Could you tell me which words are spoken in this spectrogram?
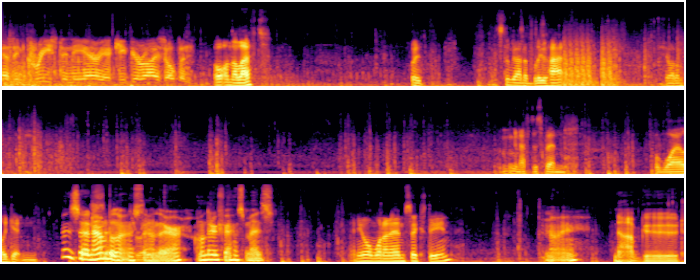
has increased in the area. Keep your eyes open. Oh, on the left. Wait. Some guy in a blue hat. Shot him. I'm gonna have to spend a while getting. There's an ambulance right? down there. I wonder if it has meds. Anyone want an M16? No. Nah, I'm good.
